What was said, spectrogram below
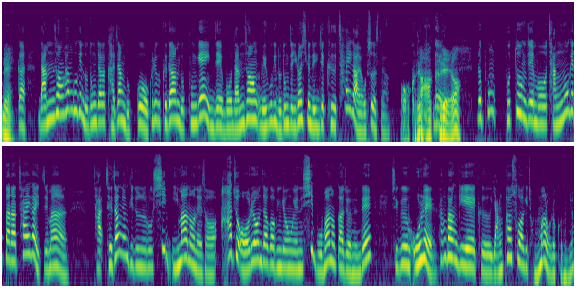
네. 그러니까 남성 한국인 노동자가 가장 높고 그리고 그 다음 높은 게 이제 뭐 남성 외국인 노동자 이런 식이었는데 이제 그 차이가 아예 없어졌어요. 어 그래. 아, 네. 그래요? 그리고 퐁- 보통 이제 뭐 장목에 따라 차이가 있지만 자, 재작년 기준으로 12만 원에서 아주 어려운 작업인 경우에는 15만 원까지였는데 지금 올해 상반기에 그 양파 수확이 정말 어렵거든요.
